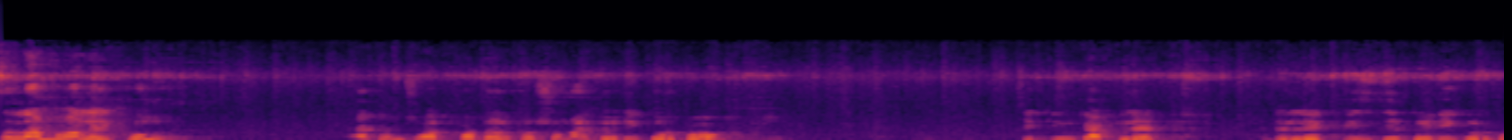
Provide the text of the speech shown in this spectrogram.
আসসালামু আলাইকুম। এখন ঝটপট অল্প সময় তৈরি করব। চিকেন কাটলেট, এটা লেগ পিস দিয়ে তৈরি করব।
